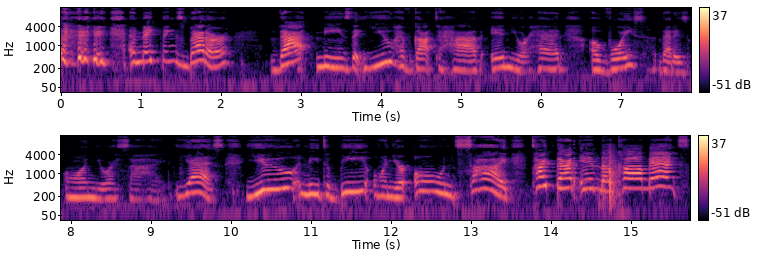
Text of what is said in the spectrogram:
and make things better that means that you have got to have in your head a voice that is on your side. Yes, you need to be on your own side. Type that in the comments.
